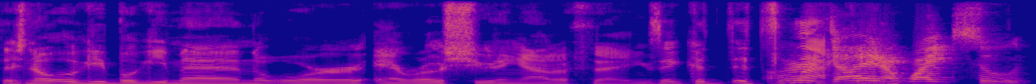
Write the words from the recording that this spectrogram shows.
There's no oogie boogie men or arrows shooting out of things. It could it's or a guy in a white suit.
